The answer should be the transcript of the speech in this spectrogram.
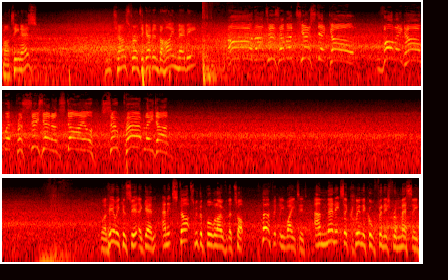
Martinez. A chance for him to get in behind, maybe. Oh, that is a majestic goal! Volleyed home with precision and style. Superbly done. Well, here we can see it again, and it starts with the ball over the top, perfectly weighted, and then it's a clinical finish from Messi.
